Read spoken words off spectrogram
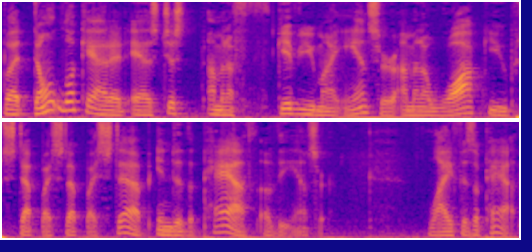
but don't look at it as just, I'm going to f- give you my answer. I'm going to walk you step by step by step into the path of the answer. Life is a path,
